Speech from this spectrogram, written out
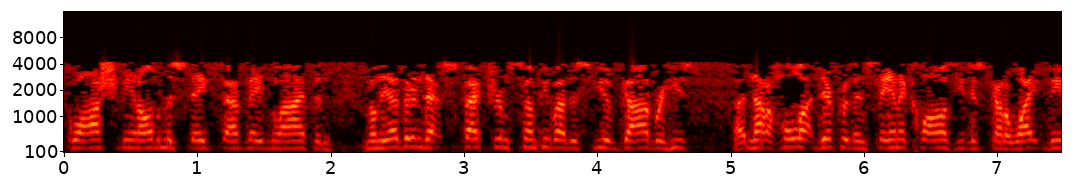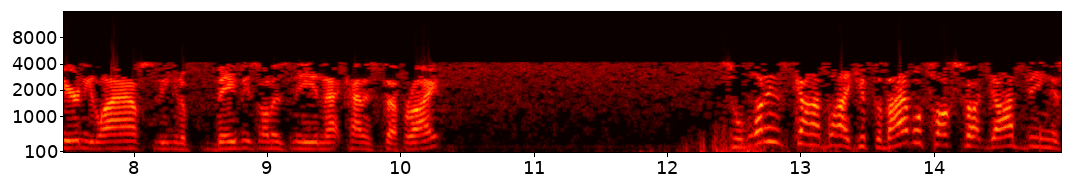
squash me and all the mistakes I've made in life. And, and on the other end of that spectrum, some people have this view of God where He's uh, not a whole lot different than Santa Claus. He just got a white beard and he laughs and he, you know, baby's on his knee and that kind of stuff, right? So what is God like? If the Bible talks about God being a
